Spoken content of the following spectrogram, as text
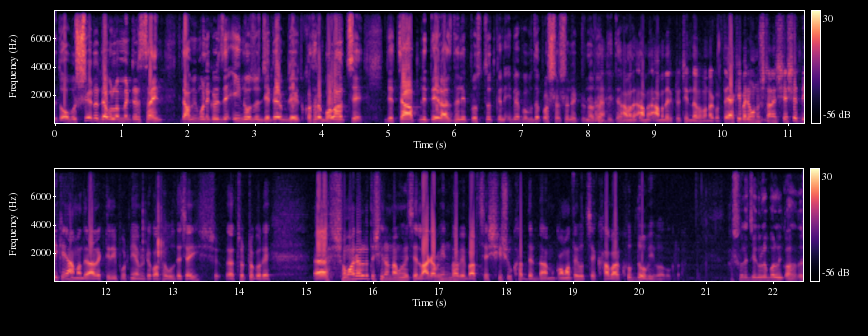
এটা তো অবশ্যই এটা ডেভেলপমেন্টের সাইন কিন্তু আমি মনে করি যে এই নজর যেটা যে কথাটা বলা হচ্ছে যে চাপ নিতে রাজধানী প্রস্তুত কেন এই ব্যাপারে বোধহয় প্রশাসন একটু নজর দিতে হবে। আমাদের আমাদের একটু চিন্তা ভাবনা করতে একেবারে অনুষ্ঠানের শেষের দিকে আমাদের আরেকটি রিপোর্ট নিয়ে আমি একটু কথা বলতে চাই ছোট্ট করে। সময়ের আলোতে শিরোনাম হয়েছে লাগামহীনভাবে বাড়ছে শিশু খাদ্যের দাম কমাতে হচ্ছে খাবার ক্ষুব্ধ অভিভাবকরা। আসলে যেগুলো বলেন কথা তো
